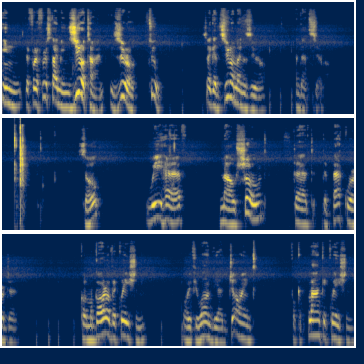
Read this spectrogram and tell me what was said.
in the, for the first time in zero time is zero, two. So I get 0 minus 0, and that's 0. So we have now shown that the backward Kolmogorov equation, or if you want the adjoint Fokker-Planck equation,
